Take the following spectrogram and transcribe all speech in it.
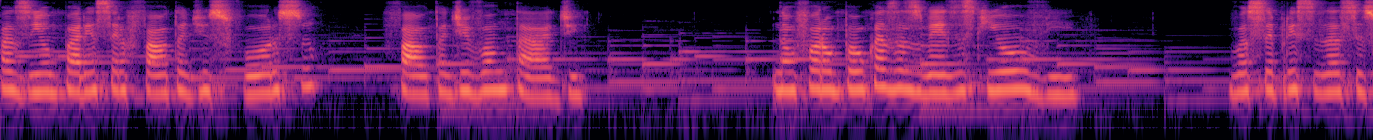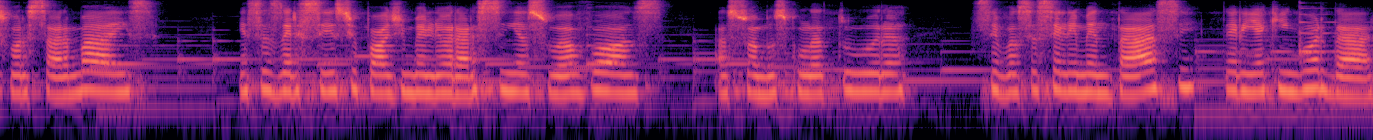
faziam parecer falta de esforço, falta de vontade. Não foram poucas as vezes que ouvi. Você precisa se esforçar mais. Esse exercício pode melhorar sim a sua voz, a sua musculatura se você se alimentasse, teria que engordar.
